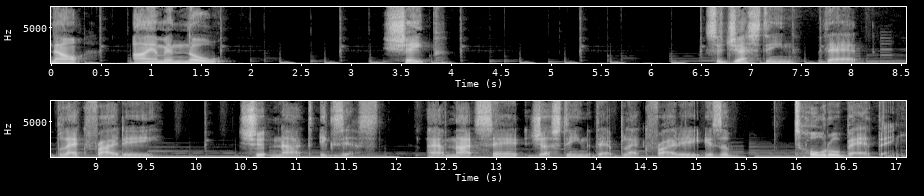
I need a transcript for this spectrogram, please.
Now, I am in no shape suggesting that Black Friday should not exist. I am not suggesting that Black Friday is a total bad thing.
